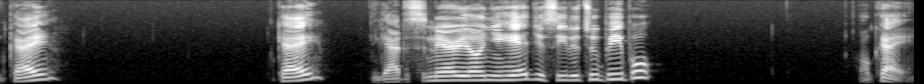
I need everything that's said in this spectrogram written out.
Okay? Okay? You got the scenario in your head. You see the two people? Okay.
